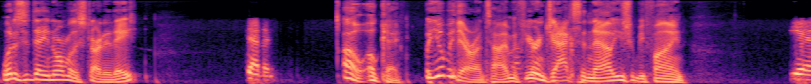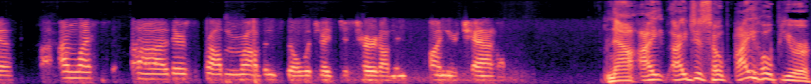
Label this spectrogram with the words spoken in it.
what does the day normally start at eight? Seven. Oh, okay. But you'll be there on time. If you're in Jackson now, you should be fine. Yeah, unless uh, there's a problem in Robbinsville, which I just heard on the, on your channel. Now, I I just hope I hope you're.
